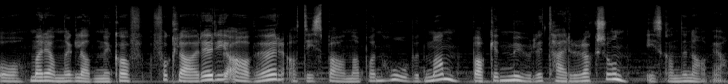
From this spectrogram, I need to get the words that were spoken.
og Marianne Gladnikov forklarer i avhør at de spana på en hovedmann bak en mulig terroraksjon i Skandinavia.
